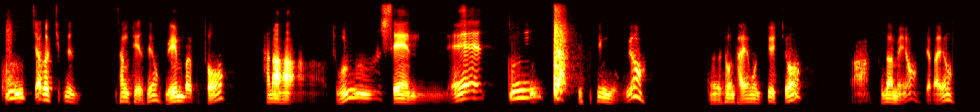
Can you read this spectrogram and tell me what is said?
꿍짝을 찍은 상태에서요. 왼발부터 하나, 둘, 셋, 넷, 꿍짝 이렇게 찍은 거고요. 어, 저는 다이아몬드 뛰었죠. 아, 그 다음에요. 제가요.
